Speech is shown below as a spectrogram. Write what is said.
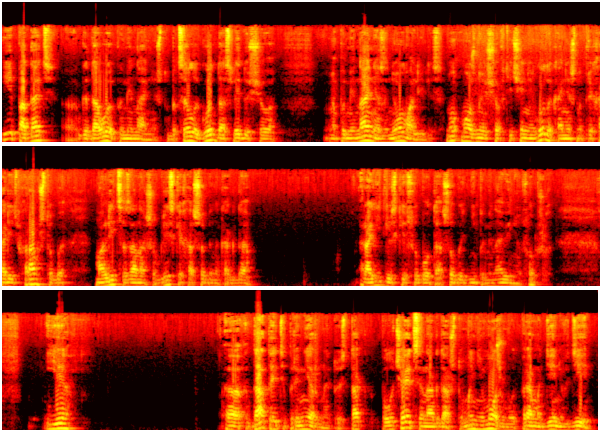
и подать годовое поминание, чтобы целый год до следующего напоминания за него молились. Ну, можно еще в течение года, конечно, приходить в храм, чтобы молиться за наших близких, особенно когда родительские субботы, особые дни поминовения усопших. И э, даты эти примерные. То есть так получается иногда, что мы не можем вот прямо день в день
